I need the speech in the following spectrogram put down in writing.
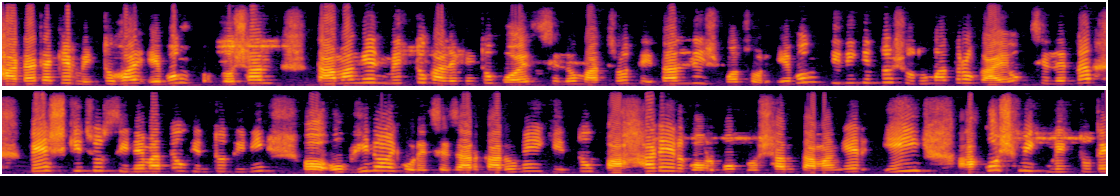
হার্ট অ্যাটাকে মৃত্যু হয় এবং প্রশান্ত তামাংয়ের মৃত্যুকালে কিন্তু বয়স ছিল মাত্র তেতাল্লিশ বছর এবং তিনি কিন্তু শুধুমাত্র গায়ক ছিলেন না, বেশ কিছু সিনেমাতেও কিন্তু তিনি অভিনয় করেছে, যার কারণেই কিন্তু পাহাড়ের গর্ব প্রশান্ত তামাংয়ের এই আকস্মিক মৃত্যুতে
